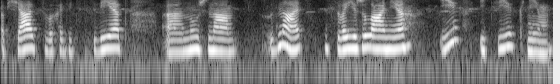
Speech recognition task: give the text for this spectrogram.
общаться, выходить в свет, нужно знать свои желания и идти к ним.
